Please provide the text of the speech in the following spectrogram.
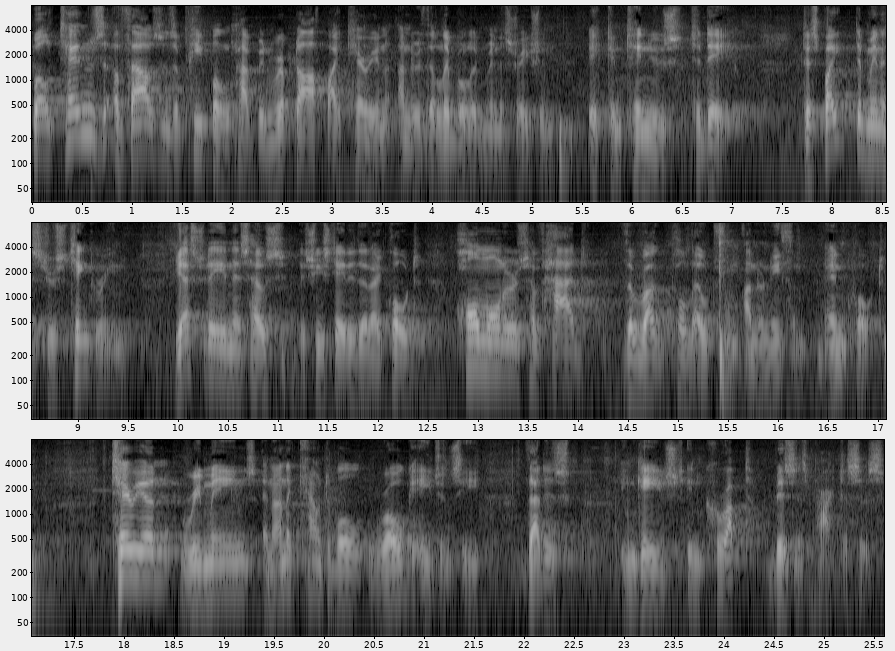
Well, tens of thousands of people have been ripped off by Tarion under the Liberal administration. It continues today. Despite the minister's tinkering, yesterday in this House she stated that, I quote, homeowners have had the rug pulled out from underneath them, end quote. Tarion remains an unaccountable rogue agency that is engaged in corrupt business practices.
